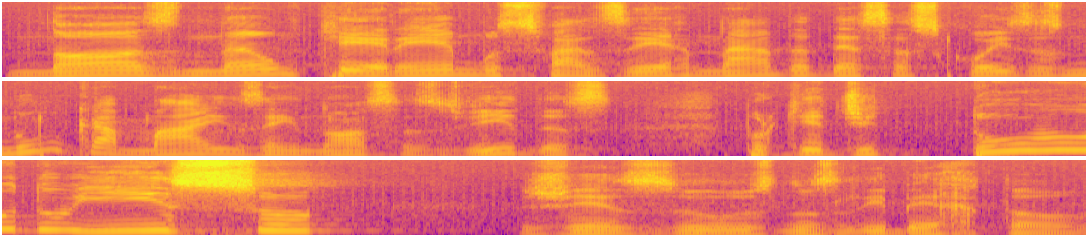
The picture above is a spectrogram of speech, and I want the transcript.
Nós não queremos fazer nada dessas coisas nunca mais em nossas vidas, porque de tudo isso Jesus nos libertou.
